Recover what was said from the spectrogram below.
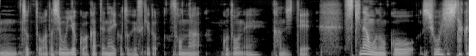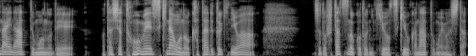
うん、ちょっと私もよくわかってないことですけど、そんなことをね、感じて、好きなものをこう、消費したくないなって思うので、私は当面好きなものを語るときには、ちょっと二つのことに気をつけようかなと思いました。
